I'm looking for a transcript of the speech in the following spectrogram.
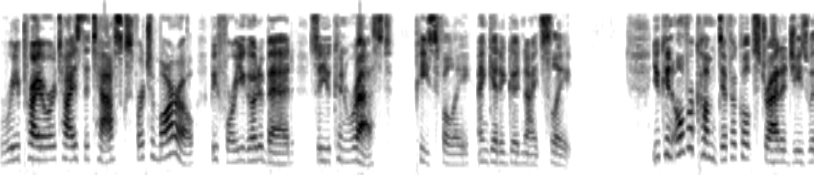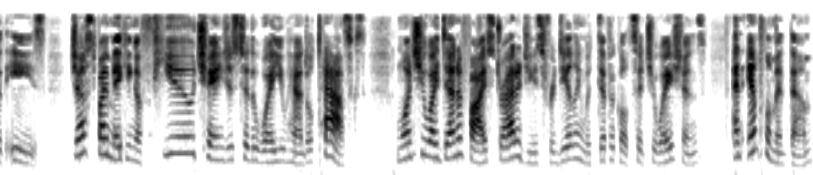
reprioritize the tasks for tomorrow before you go to bed so you can rest peacefully and get a good night's sleep. You can overcome difficult strategies with ease just by making a few changes to the way you handle tasks. Once you identify strategies for dealing with difficult situations and implement them,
